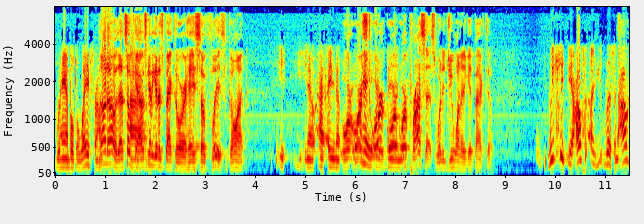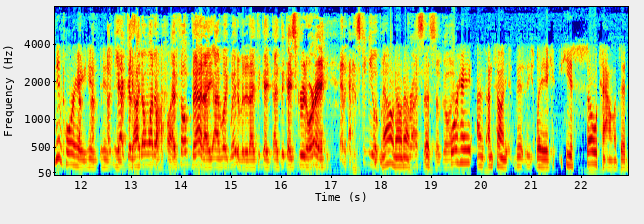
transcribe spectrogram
rambled away from. No, no, that's okay. Um, I was um, going to get us back to Jorge, so please go on. You, you know, I, you know, or or or, been, or, or process. What did you want to get back to? We could. I'll listen. I'll give Jorge his. his yeah, because I don't want to. I felt bad. I, I'm like, wait a minute. I think I, I think I screwed Jorge in asking you about no, no, no. process. Listen, so go Jorge, I'm, I'm telling you, the, like he is so talented,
